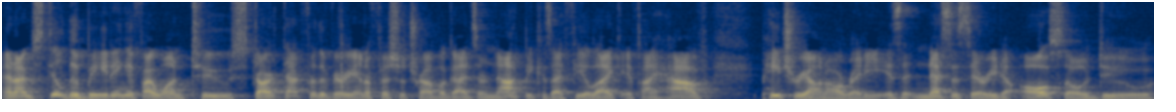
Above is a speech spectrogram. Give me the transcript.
And I'm still debating if I want to start that for the very unofficial travel guides or not, because I feel like if I have Patreon already, is it necessary to also do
